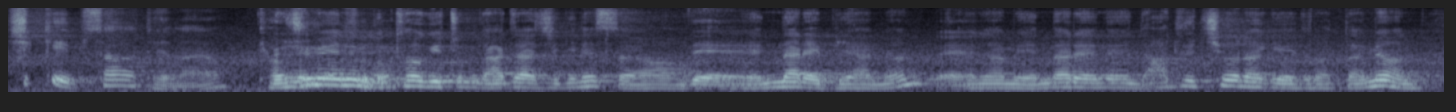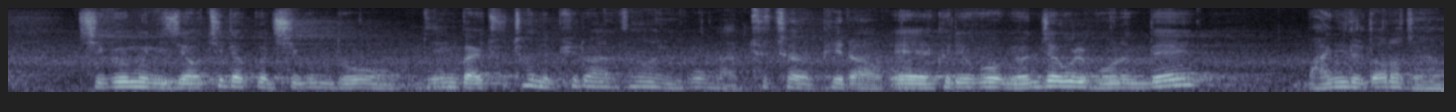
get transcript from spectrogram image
쉽게 입사가 되나요? 요즘에는? 문턱이 좀 낮아지긴 했어요. 네. 옛날에 비하면. 네. 왜냐하면 옛날에는 아주 치열하게 들었다면 지금은 이제 어찌됐건 지금도 누군가의 추천이 필요한 상황이고. 아, 추천은 필요하고. 예, 그리고 면접을 보는데 많이들 떨어져요.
